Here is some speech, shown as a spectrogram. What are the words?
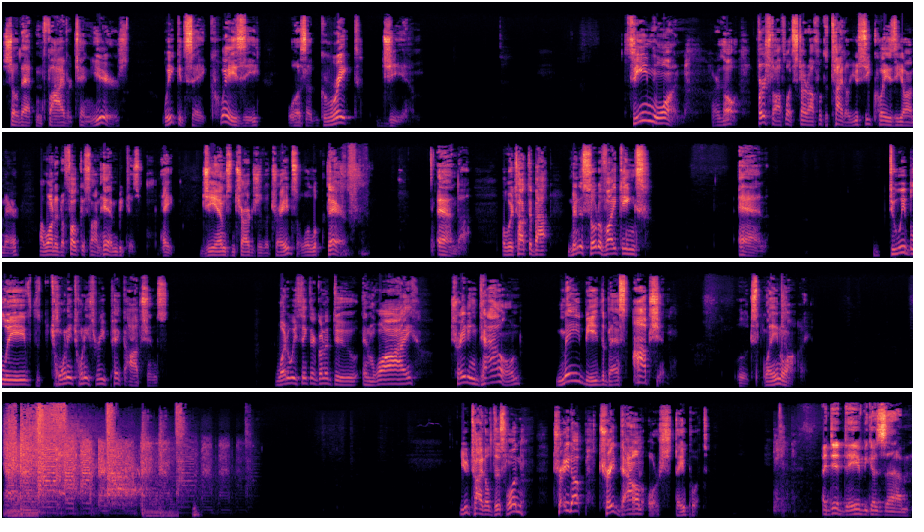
so that in five or 10 years, we could say Kwesi was a great GM. Theme one, or the, first off, let's start off with the title. You see Kwesi on there. I wanted to focus on him because, hey, GM's in charge of the trade, so we'll look there. And, uh, but we talked about Minnesota Vikings and do we believe the 2023 pick options? What do we think they're going to do and why trading down may be the best option? We'll explain why. You titled this one Trade Up, Trade Down, or Stay Put. I did, Dave, because um,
